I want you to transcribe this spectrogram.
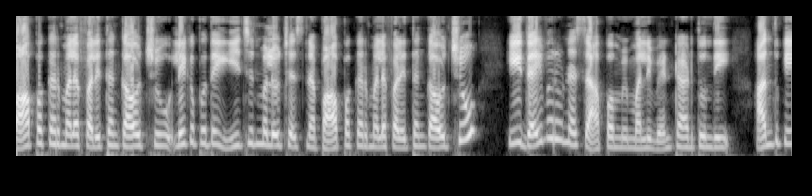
పాపకర్మల ఫలితం కావచ్చు లేకపోతే ఈ జన్మలో చేసిన పాపకర్మల ఫలితం కావచ్చు ఈ దైవరుణ శాపం మిమ్మల్ని వెంటాడుతుంది. అందుకే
